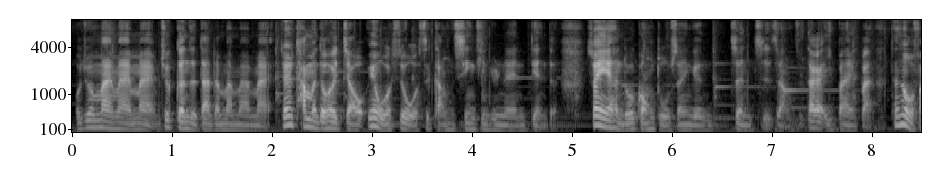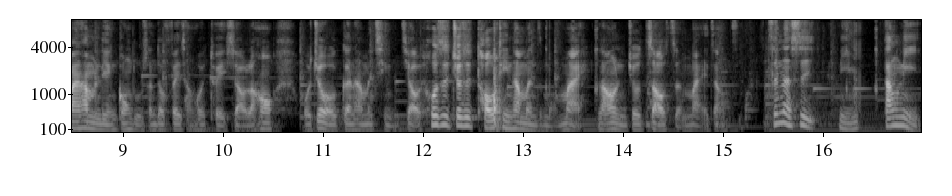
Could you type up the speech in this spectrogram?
我就卖卖卖，就跟着大家卖卖卖，就是他们都会教，因为我是我是刚新进去那间店的，虽然也很多工读生跟正职这样子，大概一半一半，但是我发现他们连工读生都非常会推销，然后我就跟他们请教，或是就是偷听他们怎么卖，然后你就照着卖这样子，真的是你当你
